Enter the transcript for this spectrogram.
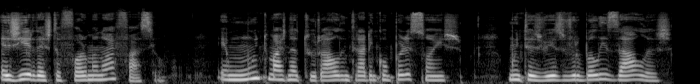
Agir desta forma não é fácil. É muito mais natural entrar em comparações, muitas vezes verbalizá-las,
